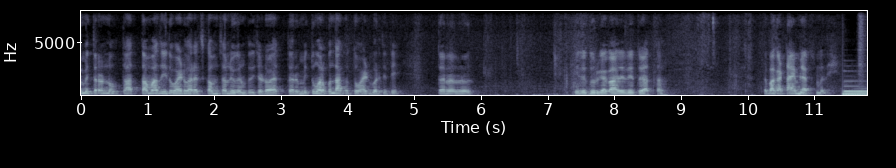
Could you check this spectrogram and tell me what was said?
हॅलो मित्रांनो तर आत्ता माझं इथं व्हाईट भरायचं काम चालू आहे गणपतीच्या डोळ्यात. तर मी तुम्हाला पण दाखवतो व्हाईट भरते ते. तर इथे दुर्गा गाळे देतोय आत्ता. तर बघा टाइम लॅप्समध्ये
